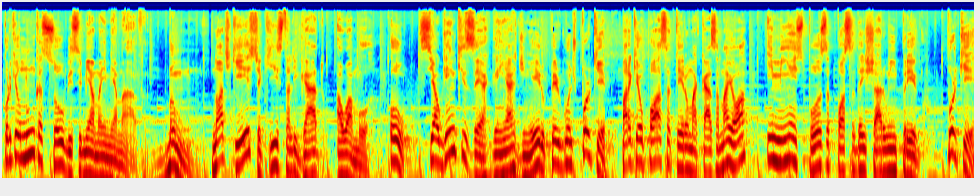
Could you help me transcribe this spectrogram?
Porque eu nunca soube se minha mãe me amava. Bum! Note que este aqui está ligado ao amor. Ou, se alguém quiser ganhar dinheiro, pergunte por quê? Para que eu possa ter uma casa maior e minha esposa possa deixar o emprego. Por quê?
